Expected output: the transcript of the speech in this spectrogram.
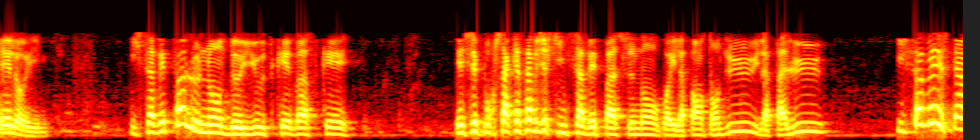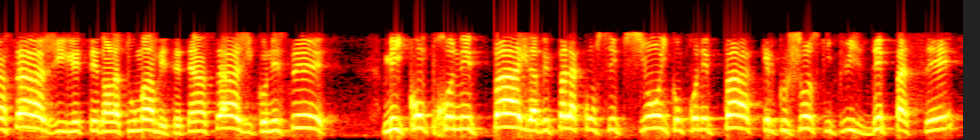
Elohim. Il ne savait pas le nom de Yudke Vavke. Et c'est pour ça que ça veut dire qu'il ne savait pas ce nom. Quoi. Il n'a pas entendu, il n'a pas lu. Il savait, c'était un sage, il était dans la Touma, mais c'était un sage, il connaissait. Mais il ne comprenait pas, il n'avait pas la conception, il ne comprenait pas quelque chose qui puisse dépasser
